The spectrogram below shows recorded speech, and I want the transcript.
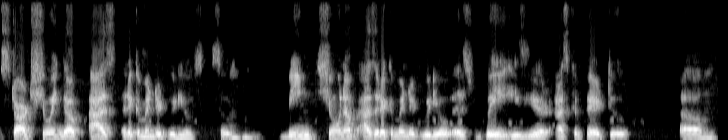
start showing up as recommended videos. So hmm being shown up as a recommended video is way easier as compared to um,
